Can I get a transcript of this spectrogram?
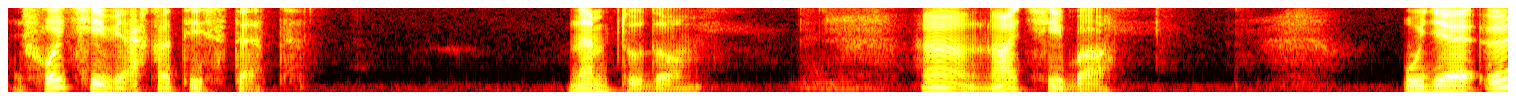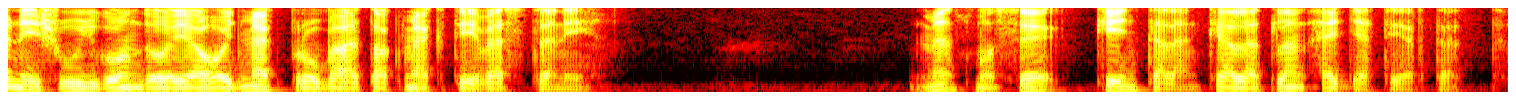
És hogy hívják a tisztet? Nem tudom. Ha, nagy hiba. Ugye ön is úgy gondolja, hogy megpróbáltak megtéveszteni? Mentmosze kénytelen, kelletlen egyetértett.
